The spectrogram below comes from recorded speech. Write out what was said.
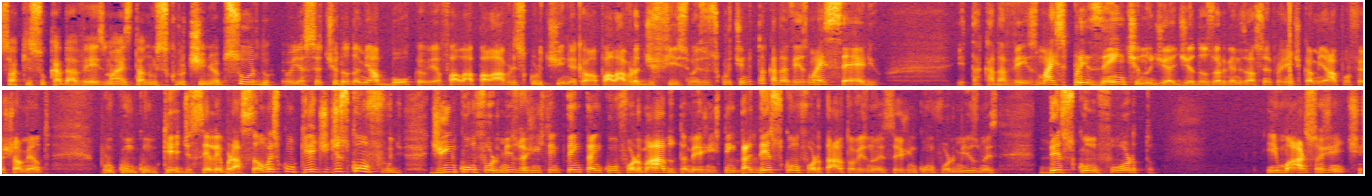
Só que isso cada vez mais está num escrutínio absurdo. Eu ia, ser tirou da minha boca, eu ia falar a palavra escrutínio, que é uma palavra difícil, mas o escrutínio está cada vez mais sério e está cada vez mais presente no dia a dia das organizações para a gente caminhar para o fechamento por, com, com quê de celebração, mas com quê de, de inconformismo. A gente tem, tem que estar tá inconformado também, a gente tem que estar tá desconfortável, talvez não seja inconformismo, mas desconforto. Em março a gente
